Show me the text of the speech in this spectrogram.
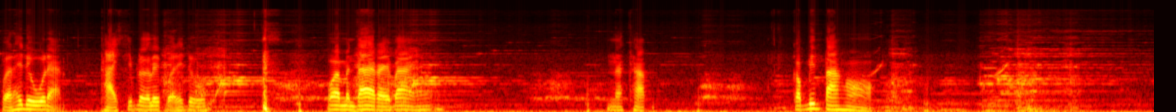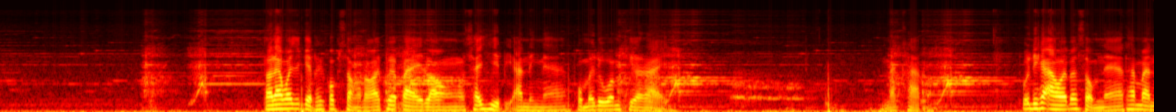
เปิดให้ดูเนี่ย ถ่ายคลิปเลยเลยเปิดให้ดู ว่ามันได้อะไรบ้างนะครับกอบบินตาหอกตอนแรกว่าจะเก็บให้ครบ 200 เพื่อไปลองใช้หีบอีกอันหนึ่งนะ ผมไม่รู้ว่ามันคืออะไรนะครับพวกนี้ก็เอาไว้ผสมนะ ถ้ามัน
